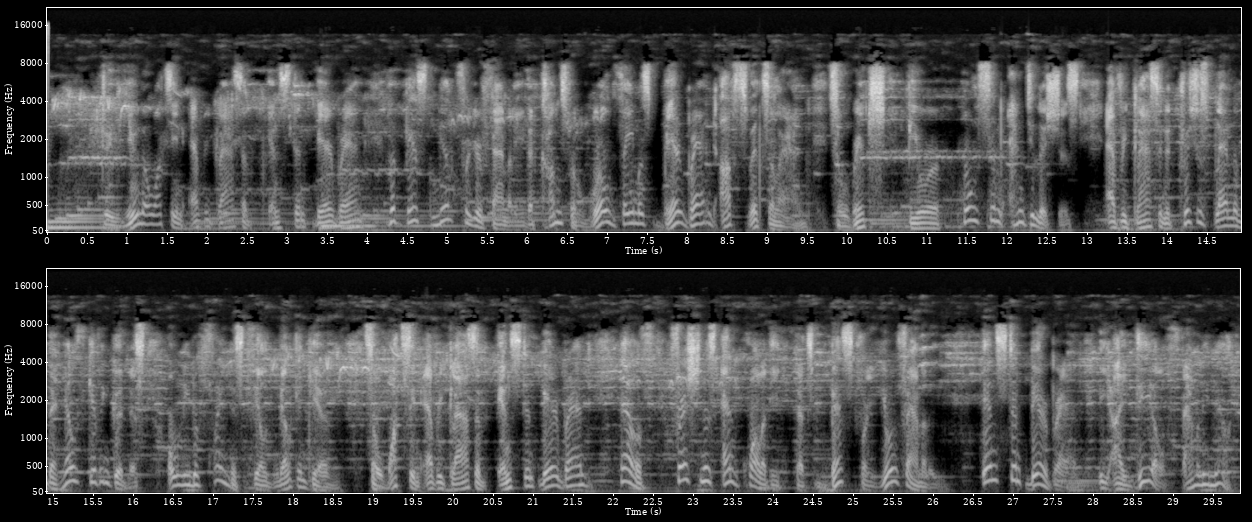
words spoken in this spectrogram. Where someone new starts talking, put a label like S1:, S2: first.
S1: Do you know what's in every glass of Instant Bear Brand? The best milk for your family that comes from world famous Bear Brand of Switzerland. So rich, pure, wholesome, and delicious. Every glass a nutritious blend of the health-giving goodness only the finest filled milk can give. So what's in every glass of Instant Bear Brand? Health, freshness, and quality that's best for your family. Instant Bear Brand, the ideal family milk.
